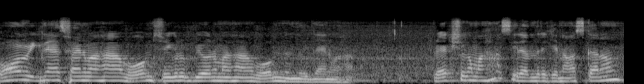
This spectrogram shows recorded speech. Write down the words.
ఓం విఘ్నేశ్వర నమ ఓం శ్రీ గురుభ్యో నమ ఓం నందుర్గాయ నమ. ప్రేక్షక మహాశీలందరికీ నమస్కారం.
